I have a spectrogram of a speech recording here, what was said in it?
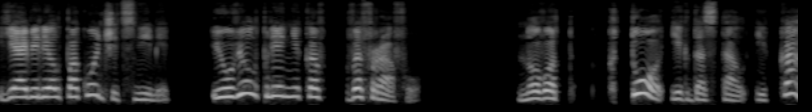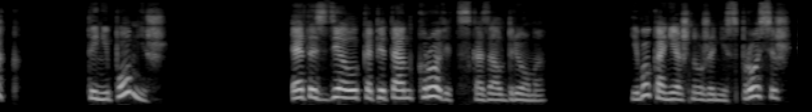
Я велел покончить с ними и увел пленников в Эфрафу. Но вот кто их достал и как, ты не помнишь? — Это сделал капитан Кровец, — сказал Дрема. — Его, конечно, уже не спросишь,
